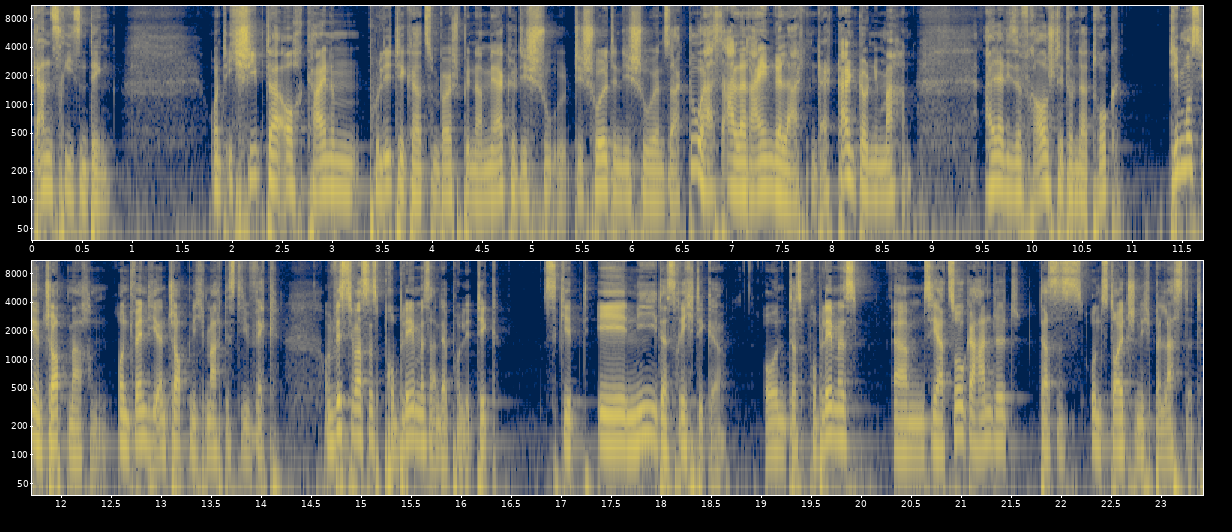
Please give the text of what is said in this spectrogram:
Ganz Riesending. Und ich schiebe da auch keinem Politiker, zum Beispiel einer Merkel, die, Schu die Schuld in die Schuhe und sage, du hast alle reingelassen, das kannst du nicht machen. Alter, diese Frau steht unter Druck. Die muss ihren Job machen. Und wenn die ihren Job nicht macht, ist die weg. Und wisst ihr, was das Problem ist an der Politik? Es gibt eh nie das Richtige. Und das Problem ist, ähm, sie hat so gehandelt, dass es uns Deutschen nicht belastet.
